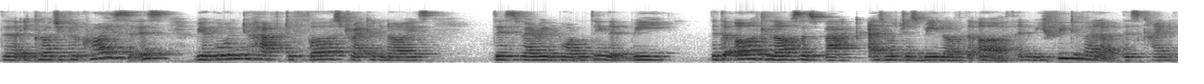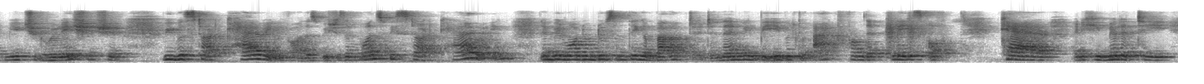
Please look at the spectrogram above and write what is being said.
the ecological crisis, we are going to have to first recognize this very important thing that we that the earth loves us back as much as we love the earth. And if we develop this kind of mutual relationship we will start caring for other species and once we start caring then we'll want to do something about it. And then we'll be able to act from that place of care and humility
